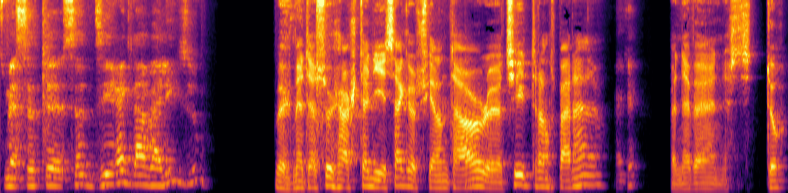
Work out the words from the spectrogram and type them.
Tu mets ça, ça direct dans la valise, là? Ben, je mettais ça, j'achetais des sacs chez Hunter, là, tu sais, transparents, là. OK. J'en avais un petit tas.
